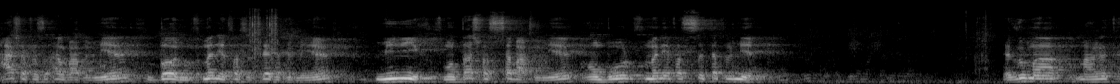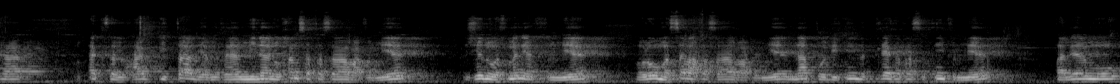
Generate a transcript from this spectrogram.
10.4% بون 8.3% ميونيخ 18.7% هامبورغ 8.6% هذوما معناتها أكثر العدد إيطاليا مثلا ميلانو 5.4% جنوة 8% روما 7.4% نابولي 3.2% باليرمو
